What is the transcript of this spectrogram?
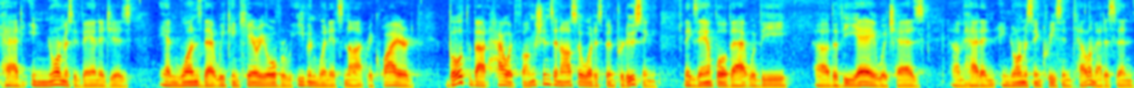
had enormous advantages and ones that we can carry over even when it's not required. Both about how it functions and also what it's been producing. An example of that would be uh, the VA, which has um, had an enormous increase in telemedicine,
